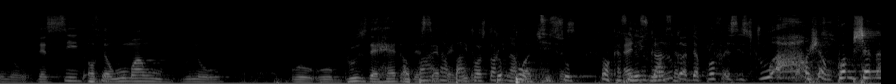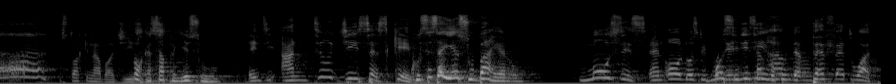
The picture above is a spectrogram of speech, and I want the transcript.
you know, the seed of the woman will, you know, will, will bruise the head of the serpent. It was talking about Jesus. And you can look at the prophecies throughout. ɔhwɛ nkɔmhyɛ naa It was talking about Jesus. ɔkasa fa yesu ho And until Jesus came, kò sí sɛ yesu baayɛ no Moses and all those people, they didn't have the perfect what?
